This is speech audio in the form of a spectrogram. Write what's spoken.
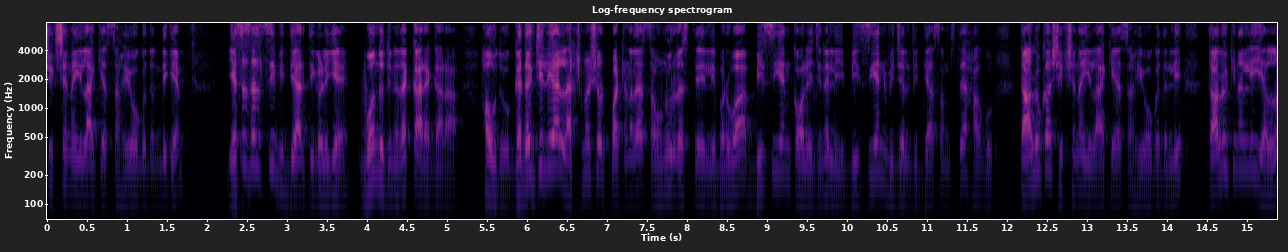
ಶಿಕ್ಷಣ ಇಲಾಖೆಯ ಸಹಯೋಗದೊಂದಿಗೆ ಎಸ್ಎಸ್ಎಲ್ಸಿ ವಿದ್ಯಾರ್ಥಿಗಳಿಗೆ ಒಂದು ದಿನದ ಕಾರ್ಯಾಗಾರ. ಹೌದು, ಗದಗ ಜಿಲ್ಲೆಯ ಲಕ್ಷ್ಮೇಶ್ವರ ಪಟ್ಟಣದ ಸವಣೂರು ರಸ್ತೆಯಲ್ಲಿ ಬರುವ ಬಿಸಿಎನ್ ಕಾಲೇಜಿನಲ್ಲಿ ಬಿಸಿಎನ್ ವಿಜಲ್ ವಿದ್ಯಾಸಂಸ್ಥೆ ಹಾಗೂ ತಾಲೂಕಾ ಶಿಕ್ಷಣ ಇಲಾಖೆಯ ಸಹಯೋಗದಲ್ಲಿ ತಾಲೂಕಿನಲ್ಲಿ ಎಲ್ಲ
